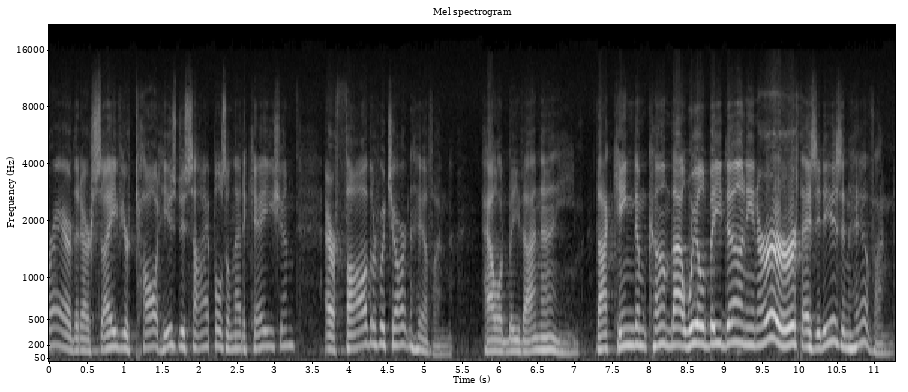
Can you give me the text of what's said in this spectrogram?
prayer that our Savior taught His disciples on that occasion Our Father which art in heaven, hallowed be thy name. Thy kingdom come, thy will be done in earth as it is in heaven.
